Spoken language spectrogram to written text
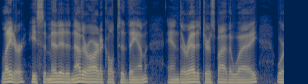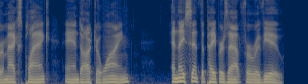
Later, he submitted another article to them, and their editors, by the way, were Max Planck and Dr. Wien, and they sent the papers out for review.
